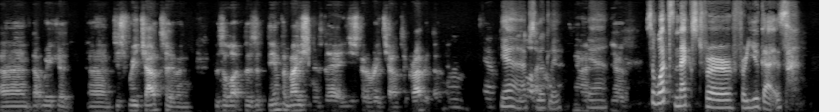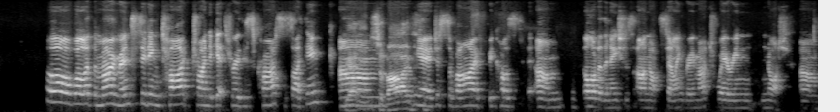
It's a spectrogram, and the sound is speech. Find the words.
um, that we could um, just reach out to, and there's a lot. There's the information is there. You just got to reach out to grab it. Mm, yeah, yeah absolutely. Yeah. yeah. yeah. So what's next for for you guys? Oh well, at the moment, sitting tight, trying to get through this crisis. I think. Um, yeah, survive. Yeah, just survive because um, a lot of the niches are not selling very much. We're in not. Um,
